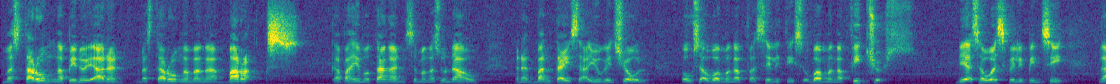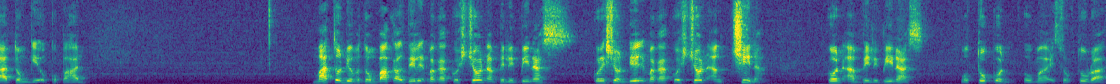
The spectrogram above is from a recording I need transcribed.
mas tarong nga Pinoyanan, mas tarong nga mga barracks kapahimutangan sa mga sundao na nagbantay sa Ayungin Shoal o sa ubang mga facilities, ubang mga features diya sa West Philippine Sea nga atong giokupahan. Mato di matong bakal dili maka-question ang Pilipinas, koreksyon dili maka-question ang China kung ang Pilipinas mutukod og mga istruktura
